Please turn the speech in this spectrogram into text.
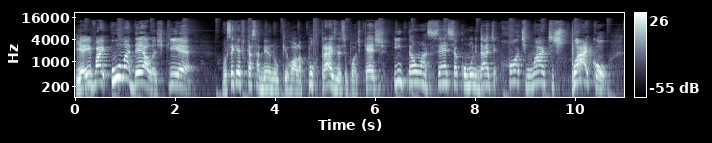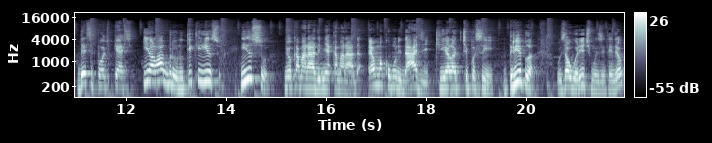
E aí vai uma delas que é você quer ficar sabendo o que rola por trás desse podcast? Então acesse a comunidade Hotmart Sparkle desse podcast. E olha lá, Bruno, o que, que é isso? Isso meu camarada e minha camarada, é uma comunidade que ela, tipo assim, dribla os algoritmos, entendeu?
